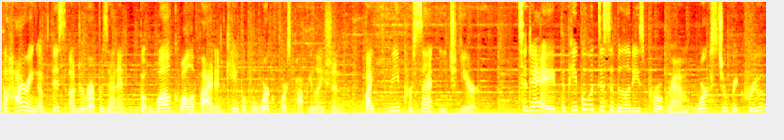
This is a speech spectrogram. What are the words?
the hiring of this underrepresented but well qualified and capable workforce population by 3% each year. Today, the People with Disabilities program works to recruit,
